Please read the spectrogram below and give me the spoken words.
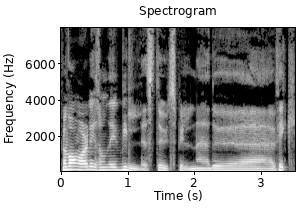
Men hva var liksom de villeste utspillene du eh, fikk?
